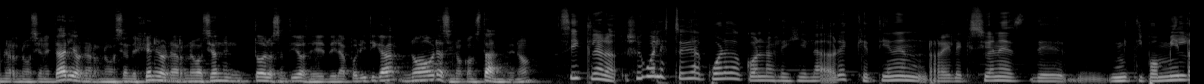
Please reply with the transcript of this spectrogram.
una renovación etaria, una renovación de género, una renovación en todos los sentidos de, la política, no ahora, sino constante, ¿no? Sí, claro. Yo igual estoy de acuerdo con los legisladores que tienen reelecciones de tipo mil.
